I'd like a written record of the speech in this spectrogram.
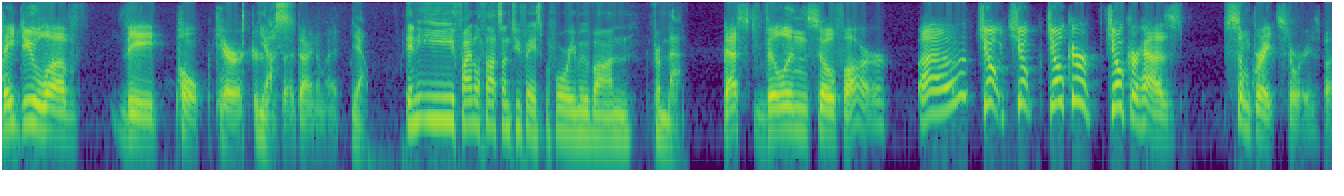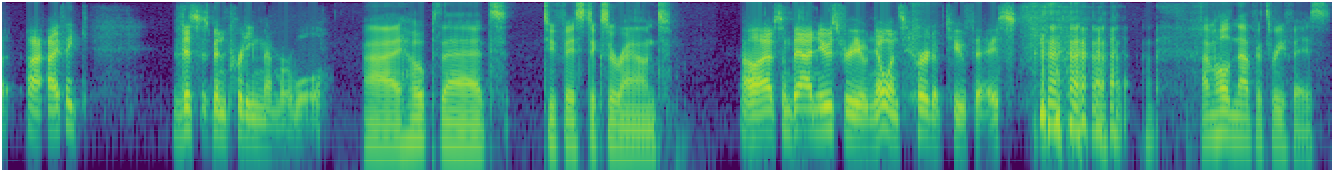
they do love the pulp characters Yes. at Dynamite. Yeah. Any final thoughts on Two Face before we move on from that? Best villain so far. Uh, jo- jo- Joker. Joker has some great stories, but I, I think this has been pretty memorable. I hope that Two Face sticks around. Uh, I have some bad news for you. No one's heard of Two Face. I'm holding out for Three Face.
